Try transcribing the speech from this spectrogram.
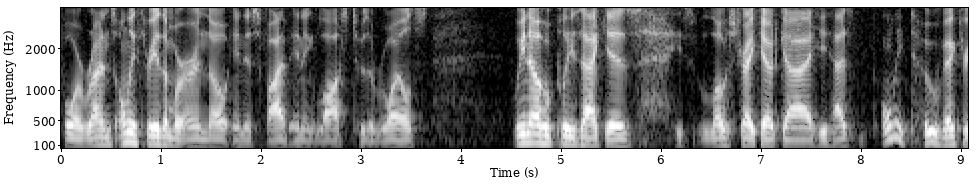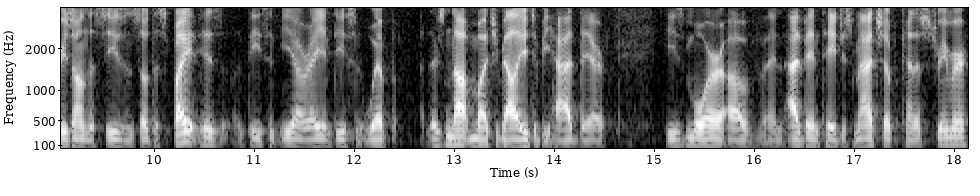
four runs. Only three of them were earned, though, in his five inning loss to the Royals. We know who Plesac is. He's a low strikeout guy. He has only two victories on the season. So, despite his decent ERA and decent whip, there's not much value to be had there. He's more of an advantageous matchup kind of streamer.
